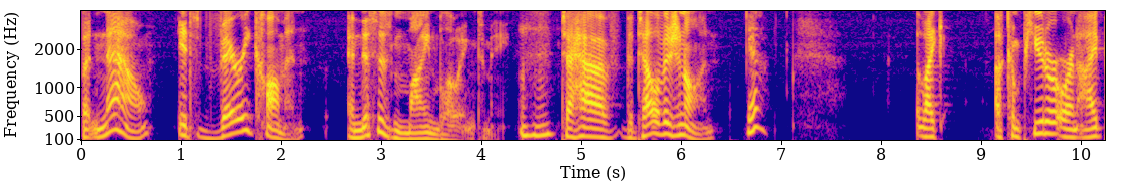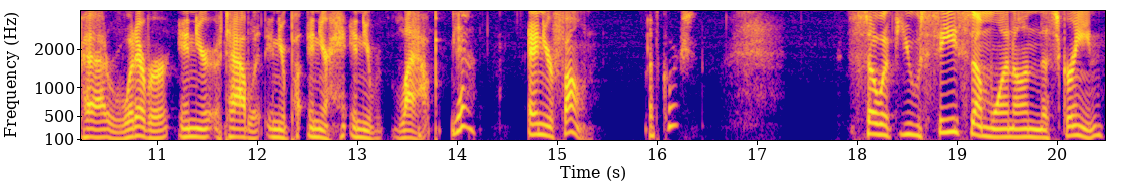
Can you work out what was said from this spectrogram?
But now it's very common, and this is mind blowing to me, mm-hmm. to have the television on Yeah. like a computer or an iPad or whatever in your a tablet in your in your in your lap Yeah. And your phone. Of course. So if you see someone on the screen,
